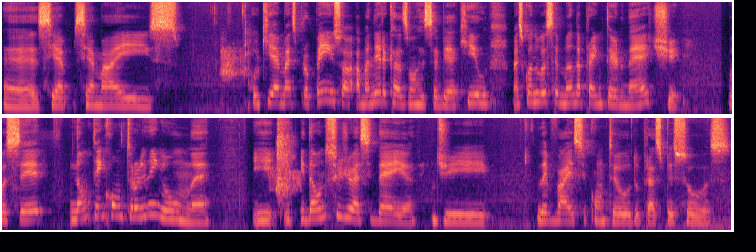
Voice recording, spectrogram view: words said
é, se, é, se é mais o que é mais propenso, a maneira que elas vão receber aquilo. Mas quando você manda para a internet, você não tem controle nenhum, né? E, e, e da onde surgiu essa ideia de levar esse conteúdo para as pessoas?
